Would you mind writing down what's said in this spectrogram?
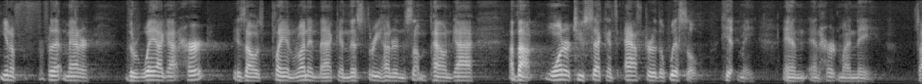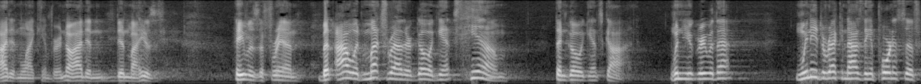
You know, for that matter, the way I got hurt is I was playing running back, and this 300 and something pound guy, about one or two seconds after the whistle hit me and, and hurt my knee. So I didn't like him very. No, I didn't. Didn't my he was he was a friend, but I would much rather go against him than go against God. Wouldn't you agree with that? We need to recognize the importance of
